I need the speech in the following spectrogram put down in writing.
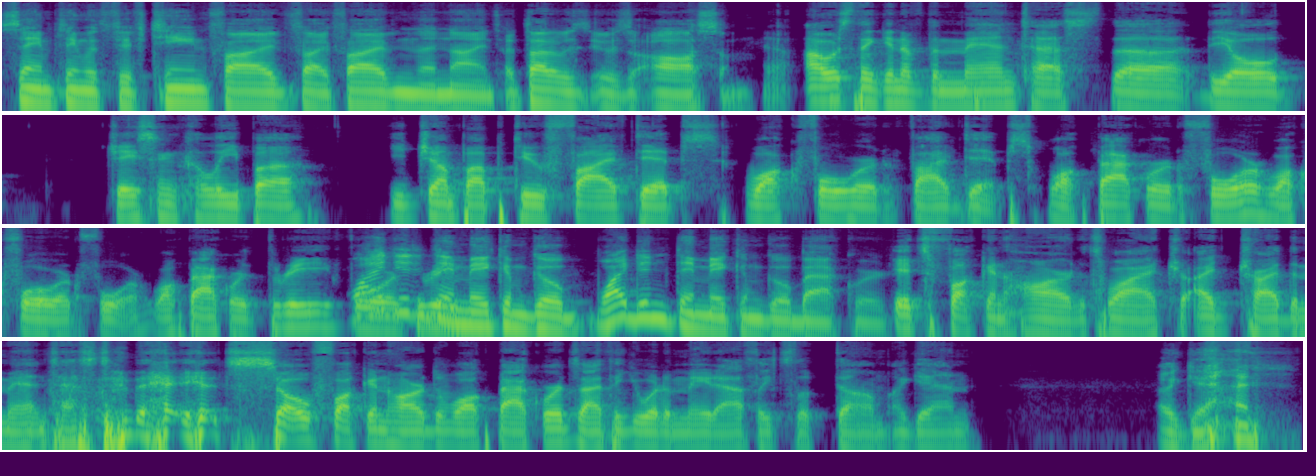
same thing with 15 five five five and the nines i thought it was it was awesome Yeah. I was thinking of the man test, the the old Jason Khalipa. You jump up, do five dips, walk forward, five dips, walk backward, four, walk forward, four, walk backward, three, four, Why didn't three. they make him go? Why didn't they make him go backward? It's fucking hard. That's why I, tr- I tried the man test today. It's so fucking hard to walk backwards. I think it would have made athletes look dumb again. Again.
